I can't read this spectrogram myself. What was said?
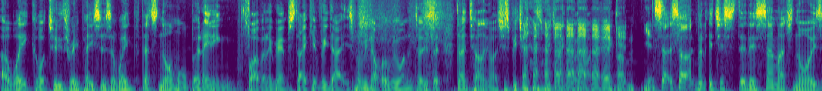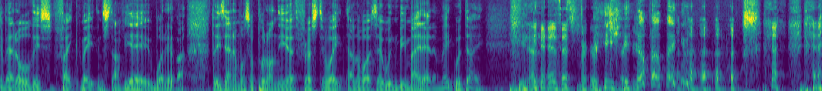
a week or two, three pieces a week, that's normal. But eating 500 gram steak every day is probably not what we want to do. But don't tell anyone. It's just between, it's between you and I. Again, um, yes. So, so, but it's just there's so much noise about all this fake meat and stuff. Yeah, whatever. These animals are put on the earth for us to eat. Otherwise, they wouldn't be made out of meat, would they? You know. That's very true. you know I mean?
